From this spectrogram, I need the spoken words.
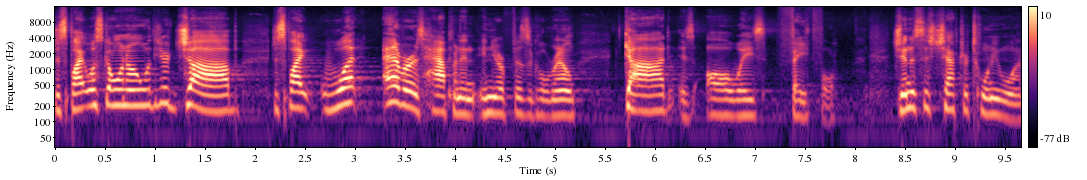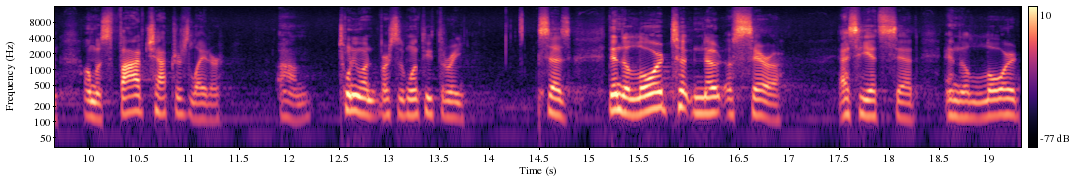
despite what's going on with your job, despite whatever is happening in your physical realm, God is always faithful. Genesis chapter 21, almost five chapters later, um, 21 verses 1 through 3, says, Then the Lord took note of Sarah, as he had said, and the Lord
